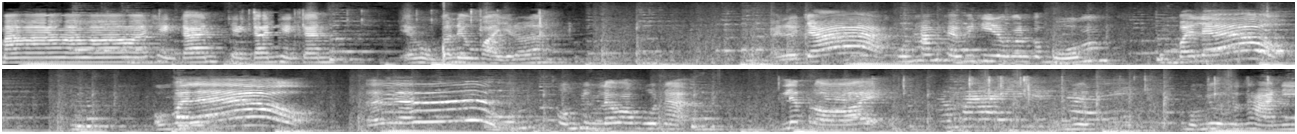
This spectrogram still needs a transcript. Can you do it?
มามามามามาแข่งกันแข่งกันแข่งกันเดี๋ยวผมก็เร็วกว่าอยู่แล้วล่ะไปแล้วจ้า คุณห้ามใช้วิธีเดียวกันกับผม ผมไปแล้ว ผมไปแล้วเออผมผมถึงแล้วว่าคุณอะเรียบร้อย ทำไมทำไมผมอยู่สถานี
